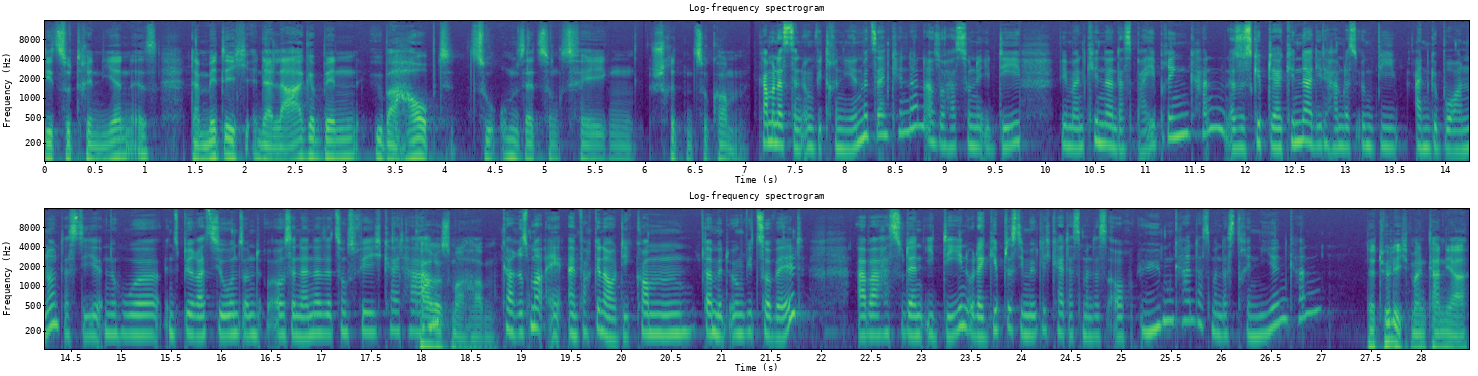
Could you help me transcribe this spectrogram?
die zu trainieren ist, damit ich in der Lage bin, überhaupt zu umsetzungsfähigen Schritten zu kommen. Kann man das denn irgendwie trainieren mit seinen Kindern? Also hast du eine Idee, wie man Kindern das beibringen kann? Also es gibt ja Kinder, die haben das irgendwie angeboren, ne? dass die eine hohe Inspirations- und Auseinandersetzungsfähigkeit haben. Charisma haben. Charisma, einfach genau, die kommen damit irgendwie zur Welt. Aber hast du denn Ideen oder gibt es die Möglichkeit, dass man das auch üben kann, dass man das trainieren kann? Natürlich, man kann ja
